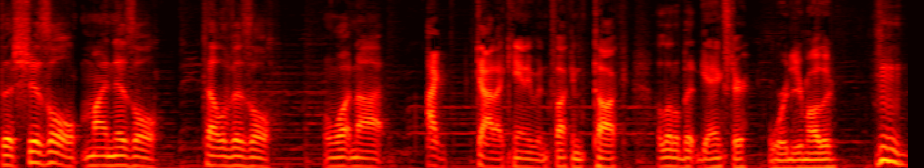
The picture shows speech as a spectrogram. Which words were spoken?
the shizzle, my nizzle, televizzle, and whatnot. I God, I can't even fucking talk a little bit gangster. Word to your mother.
